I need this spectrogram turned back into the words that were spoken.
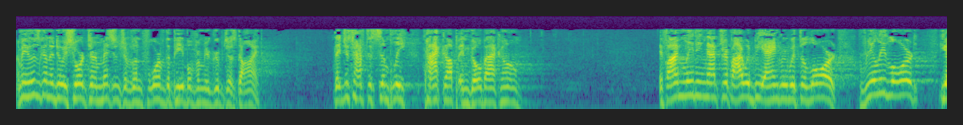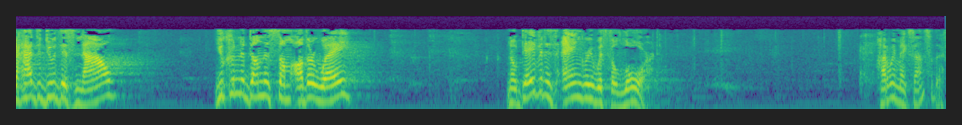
I mean, who's going to do a short-term mission trip when four of the people from your group just died? They just have to simply pack up and go back home. If I'm leading that trip, I would be angry with the Lord. Really, Lord? You had to do this now? You couldn't have done this some other way? No, David is angry with the Lord. How do we make sense of this?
